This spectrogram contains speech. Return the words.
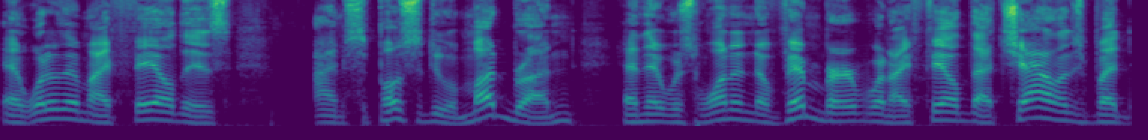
and one of them I failed is I'm supposed to do a mud run, and there was one in November when I failed that challenge, but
